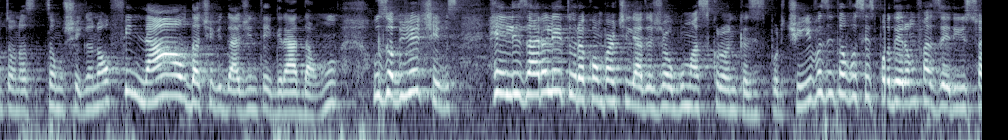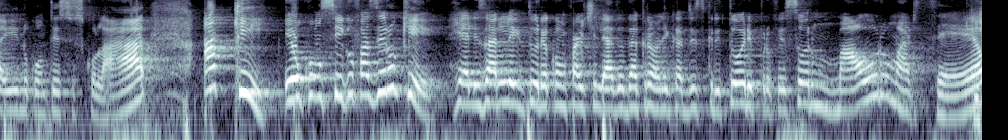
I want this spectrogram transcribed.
então nós estamos chegando ao final da atividade integrada 1. Os objetivos: realizar a leitura compartilhada de algumas crônicas esportivas, então vocês poderão fazer isso aí no contexto escolar. Aqui eu consigo fazer o quê? Realizar a leitura compartilhada da crônica do escritor e professor Mauro Marcel.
